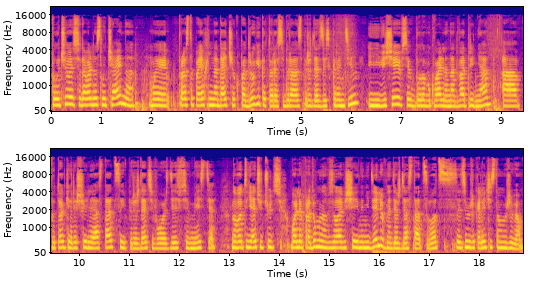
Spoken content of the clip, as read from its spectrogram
Получилось все довольно случайно. Мы просто поехали на дачу к подруге, которая собиралась переждать здесь карантин. И вещей у всех было буквально на 2-3 дня. А в итоге решили остаться и переждать его здесь все вместе. Но вот я чуть-чуть более продуманно взяла вещей на неделю в надежде остаться. Вот с этим же количеством мы живем.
